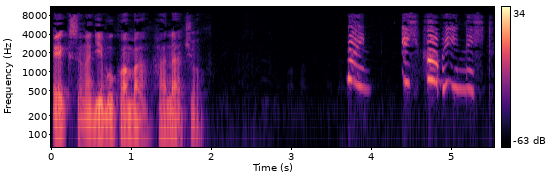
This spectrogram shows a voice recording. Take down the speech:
x anajibu kwamba hanacho. Nein, ich habe ihn nicht.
